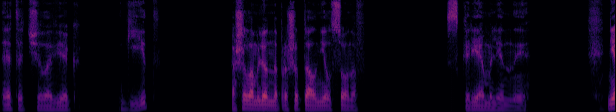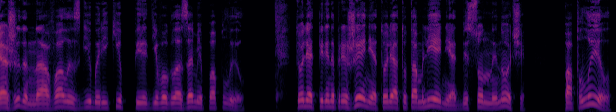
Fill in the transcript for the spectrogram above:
Этот человек гид? Ошеломленно прошептал Нилсонов. Скремлены. Неожиданно овал изгиба реки перед его глазами поплыл. То ли от перенапряжения, то ли от утомления, от бессонной ночи. Поплыл,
